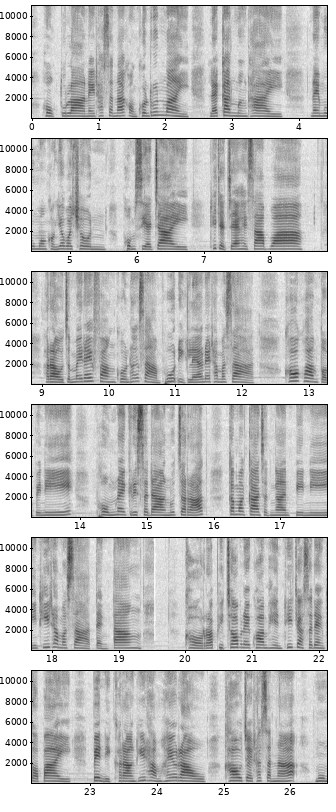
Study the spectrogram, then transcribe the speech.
6 ตุลาในทัศนะของคนรุ่นใหม่ และการเมืองไทย ในมุมมองของเยาวชน ผมเสียใจที่จะแจ้งให้ทราบว่า เราจะไม่ได้ฟังคนทั้งสามพูดอีกแล้วในธรรมศาสตร์ ข้อความต่อไปนี้ ผมในายกฤษดางนุจรัตกรรมการจัดงานปีนี้ที่ธรรมศาสตร์แต่งตั้ง ขอรับผิดชอบในความเห็นที่จะแสดงต่อไป เป็นอีกครั้งที่ทำให้เราเข้าใจทัศนะ มุม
